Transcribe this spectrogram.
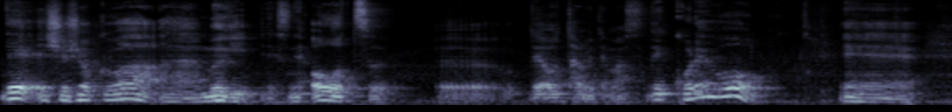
で主食は麦ですね。オーツでを食べてます。でこれを、えー、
